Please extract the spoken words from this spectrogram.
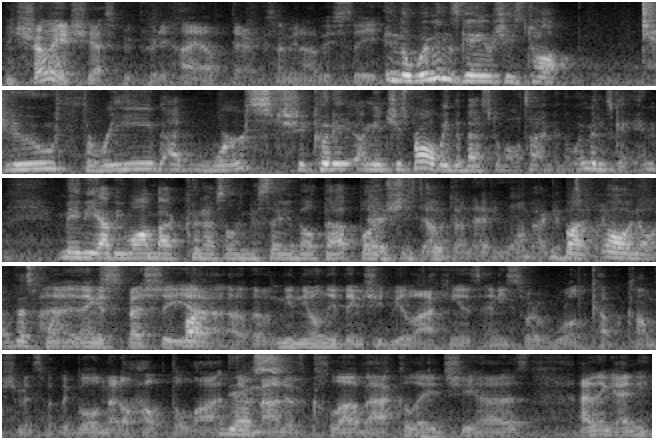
I mean, surely she has to be pretty high up there. Because I mean, obviously, In the women's game, she's top two, three at worst. She could. I mean, she's probably the best of all time in the women's game. Maybe Abby Wambach could have something to say about that, but Uh, she's outdone Abby Wambach at but this point. oh no, at this point, I think yes. especially yeah. I I mean, the only thing she'd be lacking is any sort of World Cup accomplishments. But the gold medal helped a lot. Yes. The amount of club accolades she has. I think any.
